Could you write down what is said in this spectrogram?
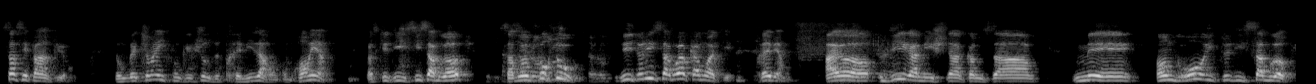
ça, c'est pas impur. Donc, Betchama, ils font quelque chose de très bizarre, on ne comprend rien. Parce que si ça bloque, ça bloque pour tout. Il te dit ça bloque à moitié. Très bien. Alors, dit la Mishnah comme ça, mais en gros, il te dit ça bloque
